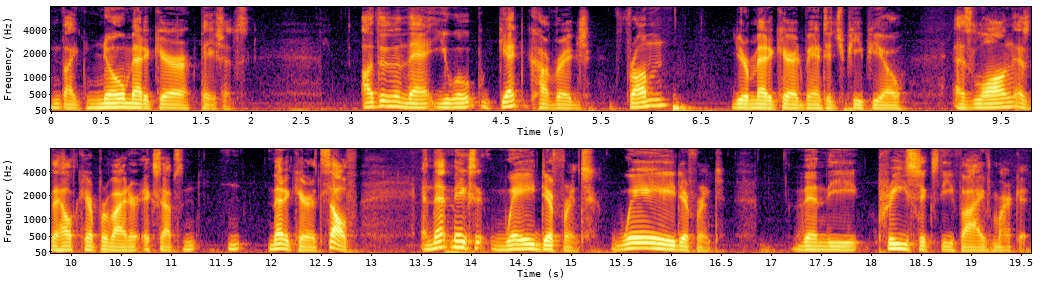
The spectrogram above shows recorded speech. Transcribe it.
like no Medicare patients. Other than that, you will get coverage from your Medicare Advantage PPO as long as the healthcare provider accepts Medicare itself. And that makes it way different, way different than the pre 65 market.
